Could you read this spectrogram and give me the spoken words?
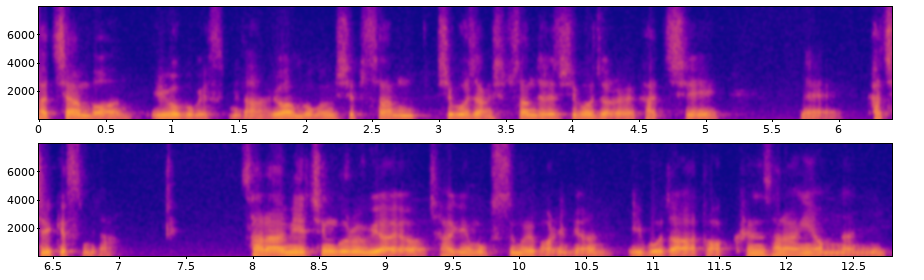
같이 한번 읽어보겠습니다. 요한복음 13, 15장 13절에서 15절을 같이, 네, 같이 읽겠습니다. 사람이 친구를 위하여 자기 목숨을 버리면 이보다 더 큰 사랑이 없나니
